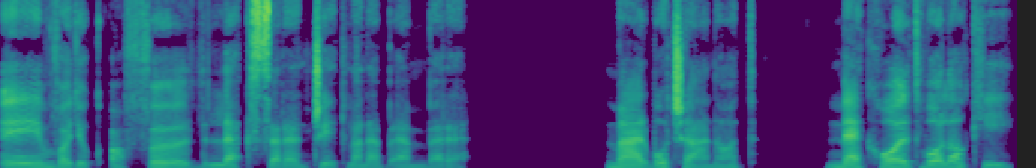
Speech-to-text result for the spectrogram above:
Én vagyok a föld legszerencsétlenebb embere. Már bocsánat, meghalt valaki?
